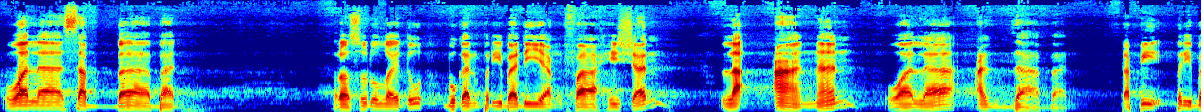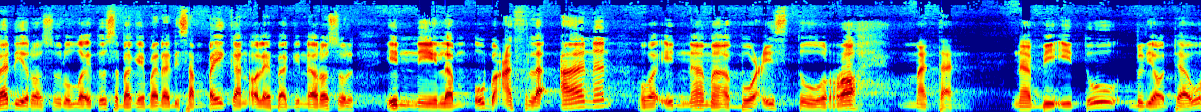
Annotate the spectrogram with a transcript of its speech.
Wala sabbaban. Rasulullah itu bukan pribadi yang fahishan la'anan wala azaban. Tapi pribadi Rasulullah itu sebagaimana disampaikan oleh baginda Rasul inni lam ub'ats la'anan wa innama bu'istu rahmatan. Nabi itu beliau tahu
